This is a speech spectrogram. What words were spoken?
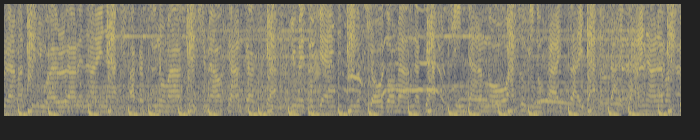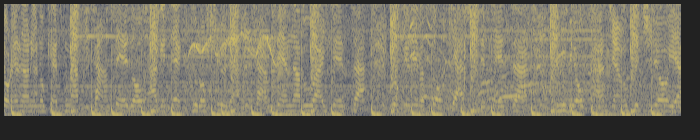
隠らまずにはいられないな。赤津の負けちまう感覚が。夢と現実のちょうど真ん中。禁断の遊びの開催だ。大体ならばそれなりの結末。完成度を上げてく黒集団。完全な部精ければ即キャッシュで生産10秒患者向け治療薬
